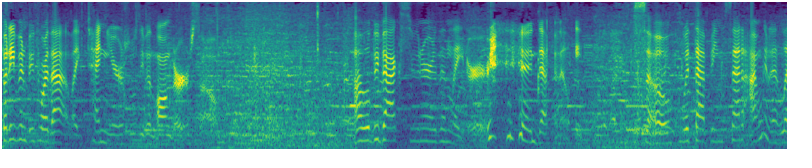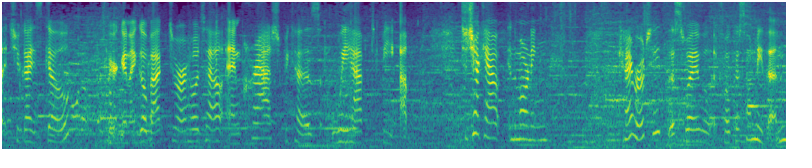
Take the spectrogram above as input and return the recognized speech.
But even before that, like 10 years was even longer, so. I will be back sooner than later, definitely. So with that being said, I'm gonna let you guys go. We're gonna go back to our hotel and crash because we have to be up to check out in the morning. Can I rotate this way? Will it focus on me then?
